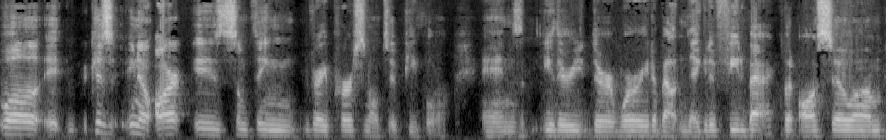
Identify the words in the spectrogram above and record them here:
Well, it, because, you know, art is something very personal to people and either they're worried about negative feedback, but also, um,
